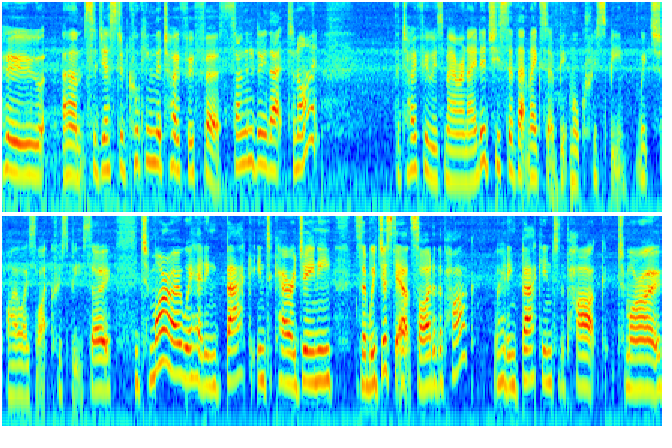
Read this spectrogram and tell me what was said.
who um, suggested cooking the tofu first. So I'm going to do that tonight. The tofu is marinated. She said that makes it a bit more crispy, which I always like crispy. So tomorrow we're heading back into Karijini. So we're just outside of the park. We're heading back into the park tomorrow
